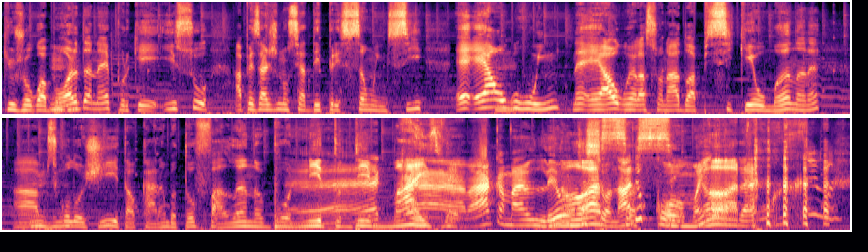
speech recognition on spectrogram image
que o jogo aborda, né? Porque isso, apesar de não ser a depressão em si, é, é algo ruim, né? É algo relacionado à psique humana, né? A psicologia e tal. Caramba, eu tô falando bonito demais, velho. Caraca, mas leu o dicionário como, hein? senhora.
